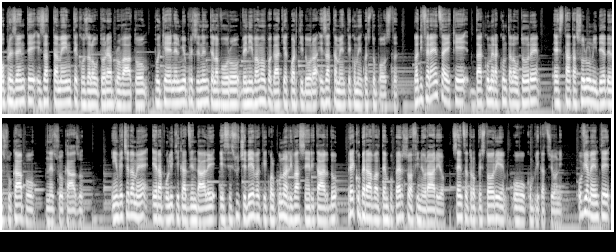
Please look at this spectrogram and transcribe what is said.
Ho presente esattamente cosa l'autore ha provato, poiché nel mio precedente lavoro venivamo pagati a quarti d'ora esattamente come in questo post. La differenza è che, da come racconta l'autore, è stata solo un'idea del suo capo, nel suo caso. Invece da me era politica aziendale e se succedeva che qualcuno arrivasse in ritardo, recuperava il tempo perso a fine orario, senza troppe storie o complicazioni. Ovviamente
